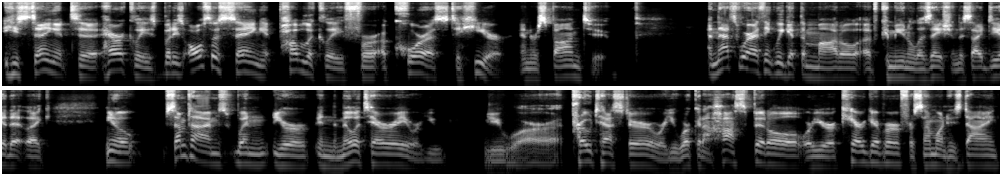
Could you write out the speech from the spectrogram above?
he's saying it to Heracles, but he's also saying it publicly for a chorus to hear and respond to. And that's where I think we get the model of communalization this idea that, like, you know, sometimes when you're in the military or you you are a protester or you work in a hospital or you're a caregiver for someone who's dying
